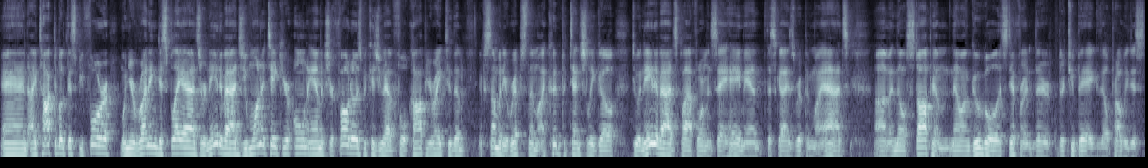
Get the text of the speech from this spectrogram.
and I talked about this before. When you're running display ads or native ads, you want to take your own amateur photos because you have full copyright to them. If somebody rips them, I could potentially go to a native ads platform and say, hey man, this guy's ripping my ads. Um, and they'll stop him. Now on Google, it's different. They're they're too big. They'll probably just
